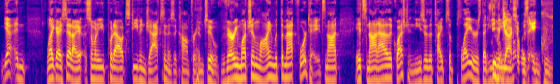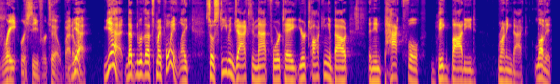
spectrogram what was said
Yeah, and like I said, I somebody put out Steven Jackson as a comp for him too. Very much in line with the Matt Forte. It's not it's not out of the question. These are the types of players that Steven Jackson was a great receiver too, by the yeah. way. Yeah, that that's my point. Like so Steven Jackson, Matt Forte, you're talking about an impactful, big-bodied running back. Love it.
